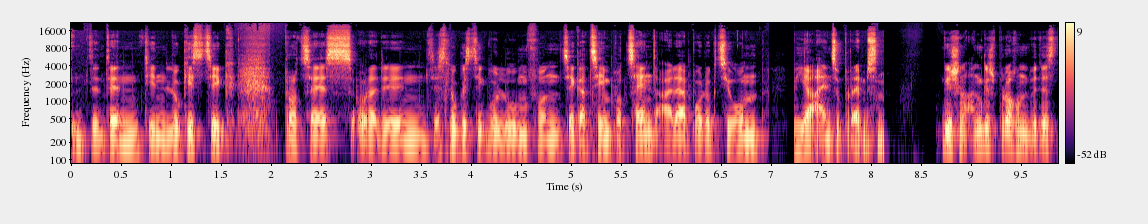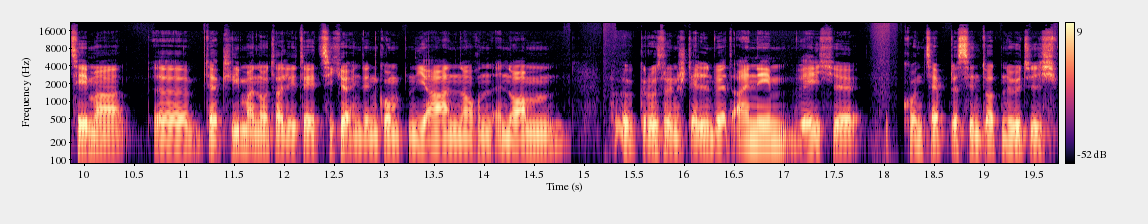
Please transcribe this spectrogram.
den, den Logistikprozess oder den, das Logistikvolumen von ca. 10 Prozent aller Produktion hier einzubremsen. Wie schon angesprochen, wird das Thema äh, der Klimaneutralität sicher in den kommenden Jahren noch einen enorm größeren Stellenwert einnehmen. Welche Konzepte sind dort nötig?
